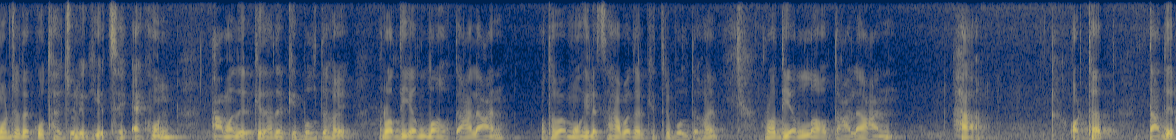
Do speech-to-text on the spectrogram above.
মর্যাদা কোথায় চলে গিয়েছে? এখন আমাদেরকে তাদেরকে বলতে হয়, রদিয়াল্লাহ তাল আন অথবা মহিলা সাহাবাদের ক্ষেত্রে বলতে হয় রদি আল্লাহ তাল আন হা অর্থাৎ তাদের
